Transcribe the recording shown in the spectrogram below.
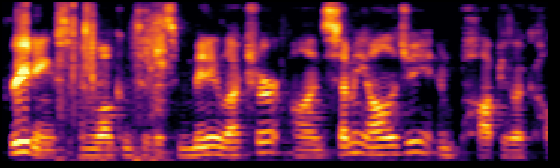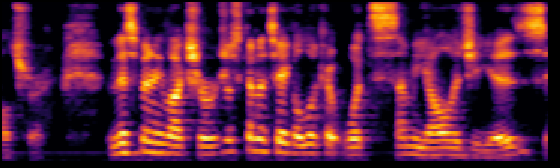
Greetings and welcome to this mini lecture on semiology and popular culture. In this mini lecture we're just going to take a look at what semiology is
